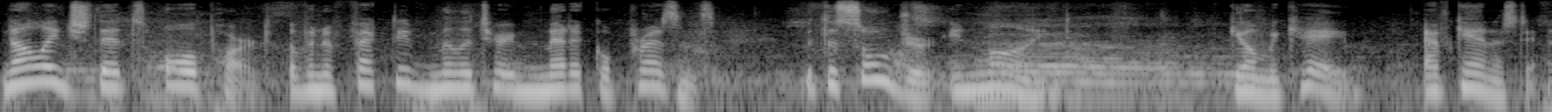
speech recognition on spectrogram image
Knowledge that's all part of an effective military medical presence with the soldier in mind. Gail McCabe, Afghanistan.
